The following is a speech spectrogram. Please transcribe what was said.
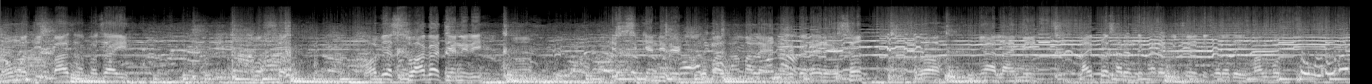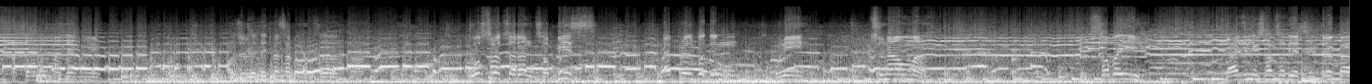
बहुमती बाजा बजाई। भव्य स्वागत यहाँनिर। टिएमसी क्यान्डिडेट गोपाल लामालाई यहाँनिर गराइरहेछ र यहाँलाई हामी लाइभ प्रसारण देखाइरहेको छ। यतिखेर त हिमालबोटको च्यानलमा चाहिँ हामी हजुरले देख्न सक्नुहुन्छ। दोस्रो चरण छब्बिस अप्रिलको दिन हुने चुनावमा सबै दार्जिलिङ संसदीय क्षेत्रका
